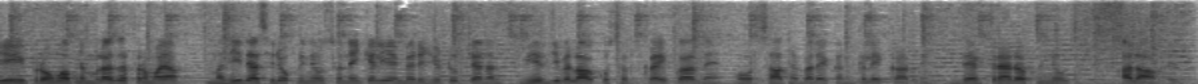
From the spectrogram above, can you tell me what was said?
जी, प्रोमो आपने मुलाजा फरमाया। मजीद ऐसी रोकनी न्यूज़ सुनने के लिए मेरे YouTube channel Veer ji blog को सब्सक्राइब कर दें और साथ में बेलाइकन क्लिक कर दें। देखते रहें रोकनी न्यूज़। अल्लाह हाफिज़।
